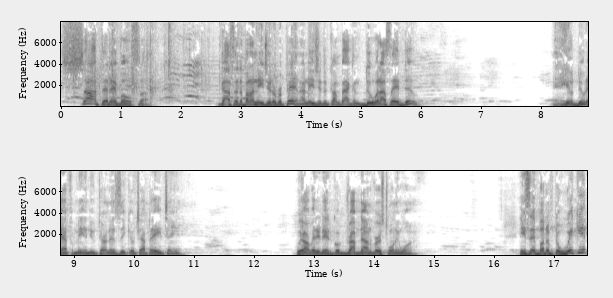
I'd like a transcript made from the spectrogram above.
Shout to they both. God said, but I need you to repent. I need you to come back and do what I said do. And he'll do that for me. And you turn to Ezekiel chapter 18. We're already there. Go drop down to verse 21. He said, but if the wicked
